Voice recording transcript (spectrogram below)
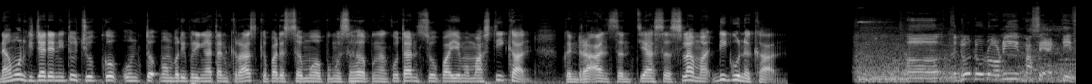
Namun kejadian itu cukup untuk memberi peringatan keras kepada semua pengusaha pengangkutan supaya memastikan kenderaan sentiasa selamat digunakan lori masih aktif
